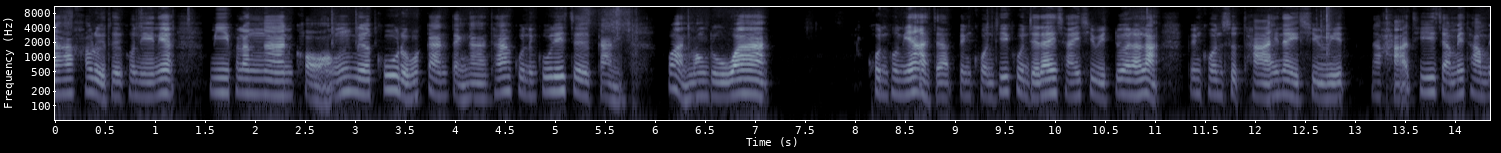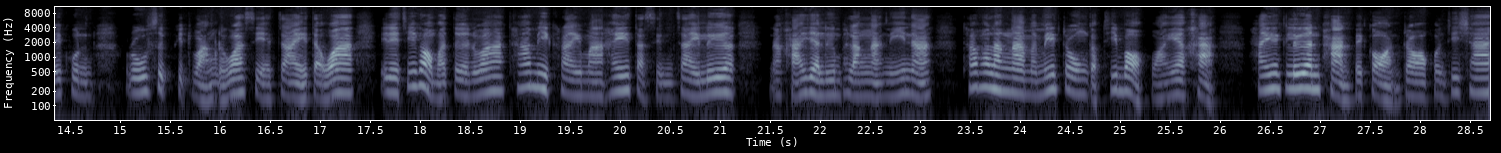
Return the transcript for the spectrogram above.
นะคะ เขาหรือเธอคนนี้เนี่ยมีพลังงานของเนื้อคู่หรือว่าการแต่งงานถ้าคุณทั้งคู่ได้เจอกันก็อ่านมองดูว่า คนคนนี้อาจจะเป็นคนที่คุณจะได้ใช้ชีวิตด้วยแล้วล่ะ เป็นคนสุดท้ายในชีวิตนะคะที่จะไม่ทำให้คุณรู้สึกผิดหวังหรือว่าเสียใจ แต่ว่าเอเนจีก็ออกมาเตือนว่าถ้ามีใครมาให้ตัดสินใจเลือกนะคะ อย่าลืมพลังงานนี้นะ ถ้าพลังงานมันไม่ตรงกับที่บอกไว้อะค่ะ ให้เลื่อนผ่านไปก่อนรอคนที่ใช่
